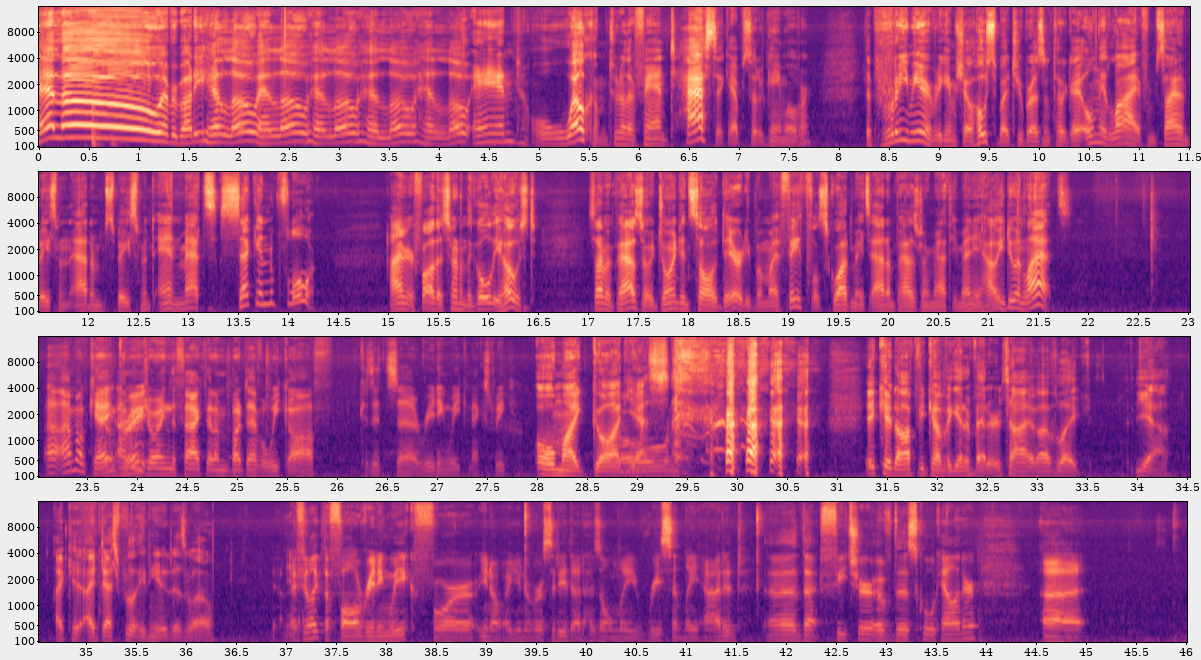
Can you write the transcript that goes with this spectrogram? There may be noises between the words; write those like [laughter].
Hello, everybody. Hello, hello, hello, hello, hello, and welcome to another fantastic episode of Game Over, the premier video game show hosted by two brothers and a third guy, only live from Simon's Basement, Adam's basement, and Matt's second floor. I'm your father, son, and the goalie host, Simon Pazzo, joined in solidarity by my faithful squad mates Adam Pazzo and Matthew Menia. How are you doing, lads? Uh, I'm okay. Doing I'm enjoying the fact that I'm about to have a week off because it's uh, reading week next week. Oh my God, Oh, yes. [laughs] it could not be coming at a better time. I'm like, yeah, I could. I desperately need it as well. I feel like the fall reading week for you know a university that has only recently added uh, that feature of the school calendar. Uh,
